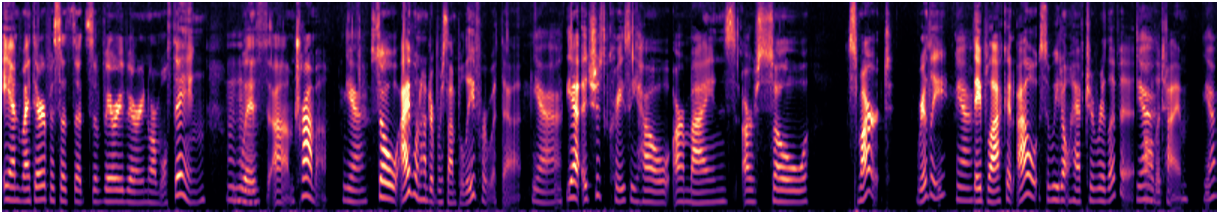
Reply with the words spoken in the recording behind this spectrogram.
And my therapist says that's a very, very normal thing Mhm. with um, trauma. Yeah. So I 100% believe her with that. Yeah. Yeah, it's just crazy how our minds are so smart. Really, Yeah. they block it out so we don't have to relive it Yeah. all the time. yeah.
